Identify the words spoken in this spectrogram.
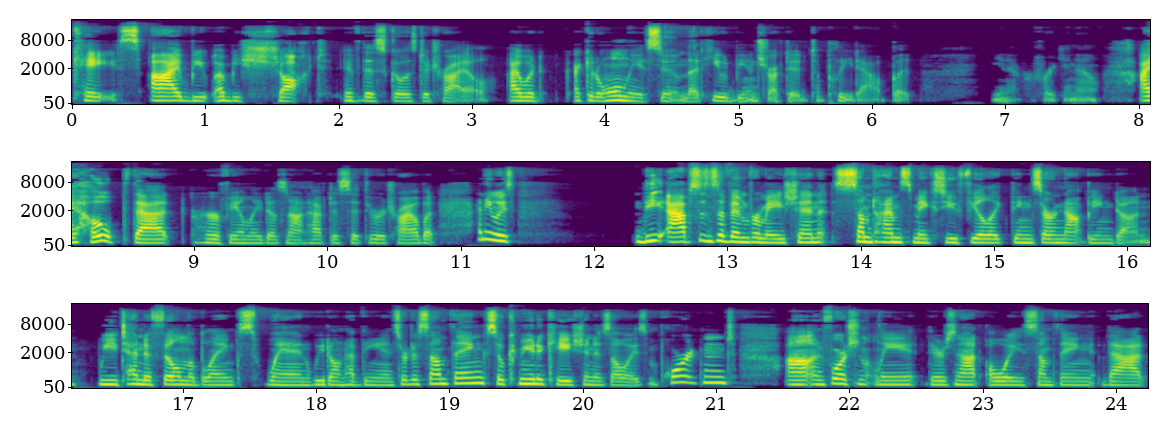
case. I'd be I'd be shocked if this goes to trial. I would I could only assume that he would be instructed to plead out, but you never freaking know. I hope that her family does not have to sit through a trial. But anyways, the absence of information sometimes makes you feel like things are not being done. We tend to fill in the blanks when we don't have the answer to something. So, communication is always important. Uh, unfortunately, there's not always something that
